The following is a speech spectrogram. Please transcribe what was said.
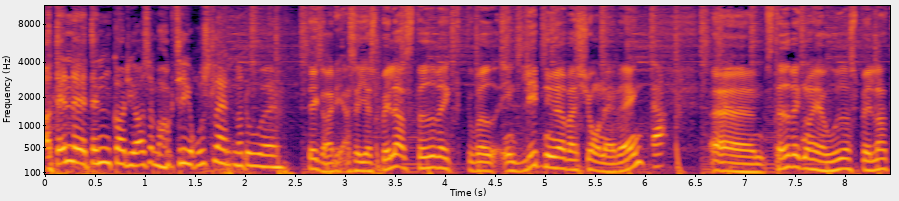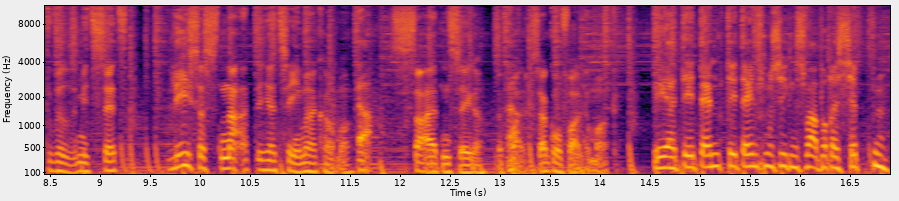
Og den, øh, den går de også amok til i Rusland, når du... Øh... Det er godt. Altså, jeg spiller stadigvæk, du ved, en lidt nyere version af det, ikke? Ja. Øh, stadigvæk, når jeg er ude og spiller, du ved, mit sæt. Lige så snart det her tema kommer, Ja. så er den sikker med folk. Så går folk amok. Det er, det er, dan, det er dansmusikkens svar på recepten.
